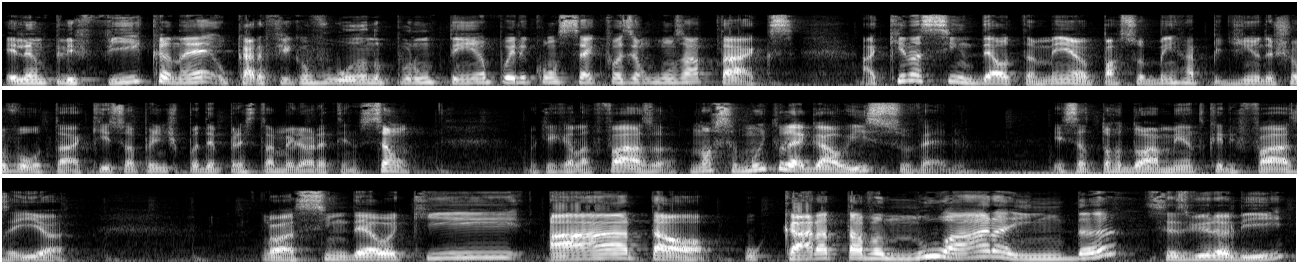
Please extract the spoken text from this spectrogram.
ele amplifica, né, o cara fica voando por um tempo, ele consegue fazer alguns ataques. Aqui na Sindel também, ó, passou bem rapidinho, deixa eu voltar aqui só pra gente poder prestar melhor atenção. O que que ela faz, ó. Nossa, muito legal isso, velho. Esse atordoamento que ele faz aí, ó. Ó, a Sindel aqui... Ah, tá, ó. O cara tava no ar ainda, vocês viram ali.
